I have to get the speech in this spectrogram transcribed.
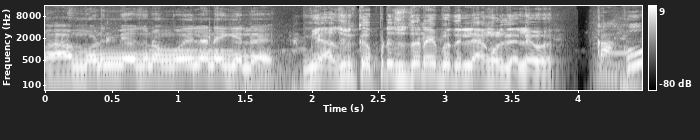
हा, म्हणून मी अजून अंघोळीला नाही गेलोय. मी अजून कपडे सुद्धा नाही बदलले आंघोळ झाल्यावर. काकू?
